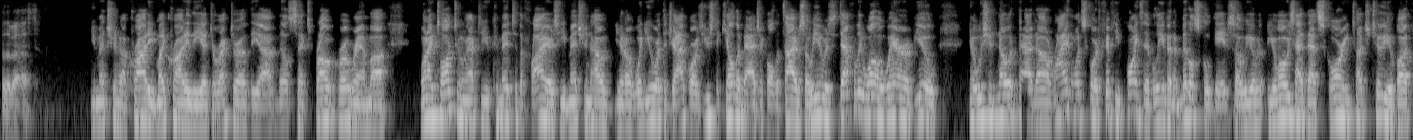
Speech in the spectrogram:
for the best. You mentioned uh, Crotty, Mike Crotty, the uh, director of the uh, Middlesex pro- program. Uh, when I talked to him after you committed to the Friars, he mentioned how you know when you were at the Jaguars, you used to kill the Magic all the time. So he was definitely well aware of you. You know, we should note that uh, Ryan once scored 50 points, I believe, in a middle school game. So you you've always had that scoring touch to you. But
